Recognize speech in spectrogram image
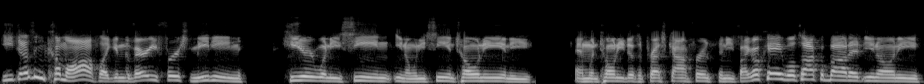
he doesn't come off like in the very first meeting here when he's seeing you know when he's seeing Tony and he and when Tony does a press conference and he's like okay we'll talk about it you know and he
